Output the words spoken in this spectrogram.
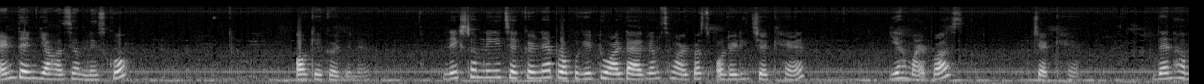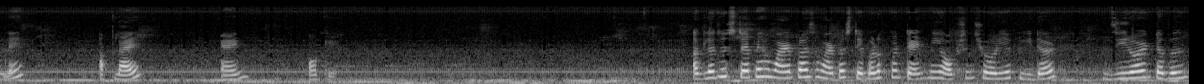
and then यहाँ से हमने इसको ओके okay कर देना है। नेक्स्ट हमने ये चेक करना है। प्रोपोगेट टू ऑल डायग्राम्स हमारे पास ऑलरेडी चेक है। ये हमारे पास चेक है। देन हमने अप्लाई एंड ओके अगला जो स्टेप है, हमारे पास हमारे पास टेबल ऑफ़ कंटेंट में ये ऑप्शन शो हो रही है feeder zero double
